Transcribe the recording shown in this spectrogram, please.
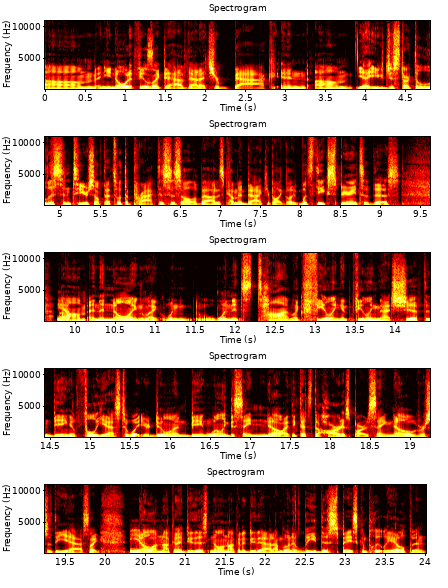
um, and you know what it feels like to have that at your back, and um, yeah, you just start to listen to yourself. That's what the practice is all about: is coming back. You're like, what's the experience of this? Yeah. Um, and then knowing like when when it's time, like feeling it, feeling that shift, and being a full yes to what you're doing, being willing to say no. I think that's the hardest part: is saying no versus the yes. Like, yeah. no, I'm not going to do this. No, I'm not going to do that. I'm going to leave this space completely open.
